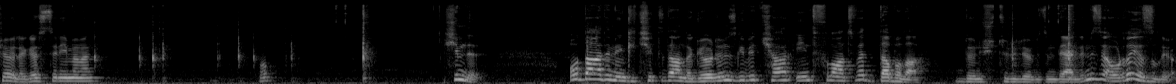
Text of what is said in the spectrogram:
Şöyle göstereyim hemen. Hop. Şimdi o daha deminki çıktıdan da gördüğünüz gibi char, int, float ve double'a dönüştürülüyor bizim değerlerimiz ve orada yazılıyor.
